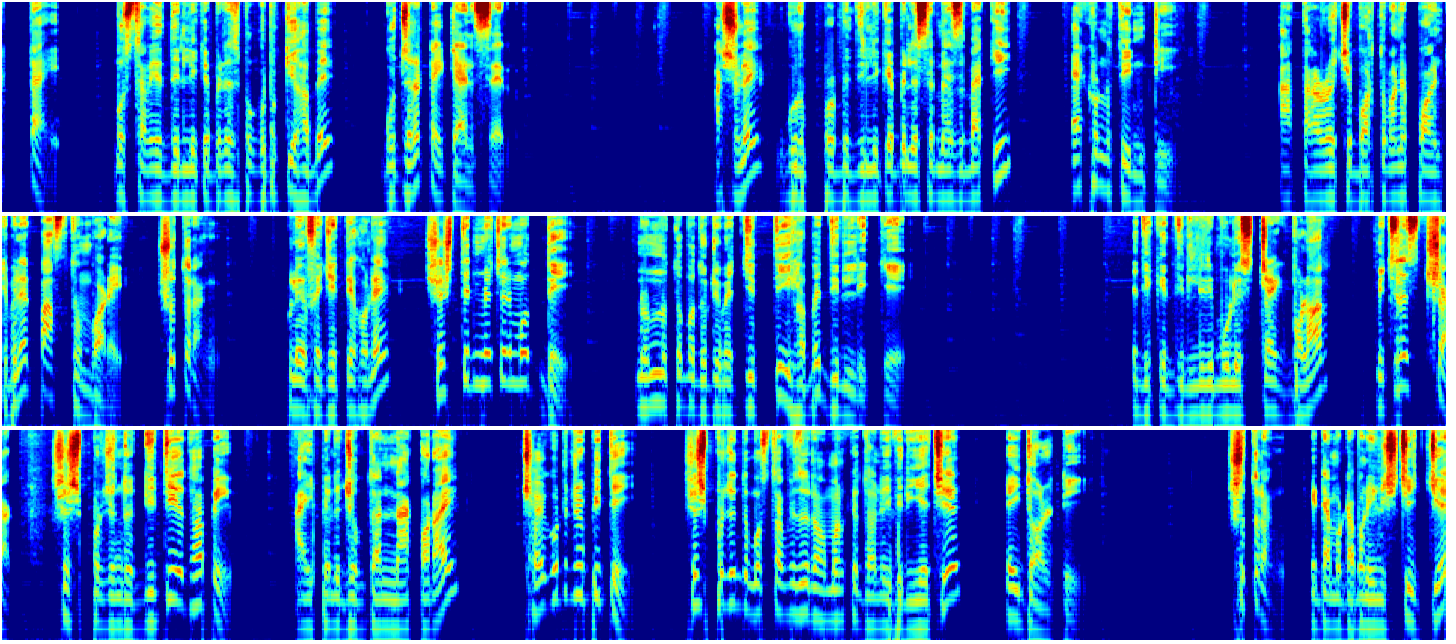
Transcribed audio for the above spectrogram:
আটটায় মোস্তাফিজ দিল্লি ক্যাপিটালস মুখোমুখি হবে গুজরাট টাইটান্সের। আসলে গ্রুপ পর্বে দিল্লি ক্যাপিটালসের ম্যাচ বাকি এখনও তিনটি। আর তারা রয়েছে বর্তমানে পয়েন্ট টেবিলের পাঁচ নম্বরে। সুতরাং প্লে অফে যেতে হলে শেষ তিন ম্যাচের মধ্যে ন্যূনতম দুটি ম্যাচ জিততেই হবে দিল্লিকে। এদিকে দিল্লির মূল স্ট্রাইক বোলার মিচেল স্ট্রাক শেষ পর্যন্ত দ্বিতীয় ধাপে আইপিএলে যোগদান না করায় ছয় কোটি রুপিতে শেষ পর্যন্ত মোস্তাফিজুর রহমানকে দলে ফিরিয়েছে এই দলটি। সুতরাং এটা মোটামুটি নিশ্চিত যে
